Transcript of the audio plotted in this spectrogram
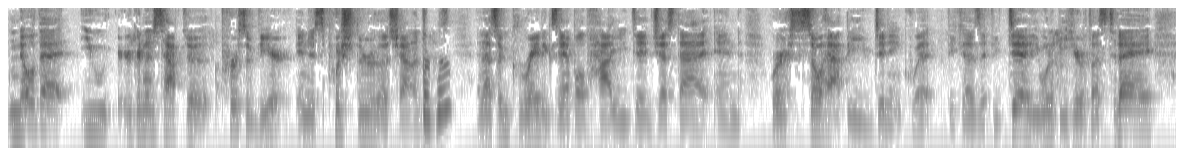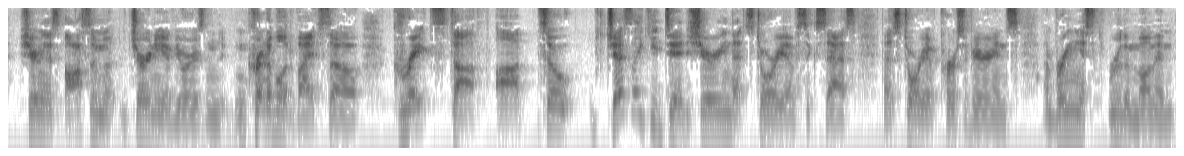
know that you, you're going to just have to persevere and just push through those challenges. Mm-hmm. And that's a great example of how you did just that. And we're so happy you didn't quit because if you did, you wouldn't be here with us today sharing this awesome journey of yours and incredible advice. So great stuff. Uh, so just like you did sharing that story of success, that story of perseverance, on bringing us through the moment.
